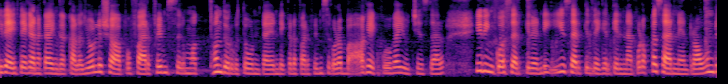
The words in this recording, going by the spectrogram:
ఇదైతే కనుక ఇంకా కళ్ళజోళ్ళు షాపు పర్ఫ్యూమ్స్ మొత్తం దొరుకుతూ ఉంటాయండి. ఇక్కడ పర్ఫ్యూమ్స్ కూడా బాగా ఎక్కువగా యూజ్ చేస్తారు. ఇది ఇంకో సర్కిల్ అండి. ఈ సర్కిల్ దగ్గరికి వెళ్ళినా కూడా ఒక్కసారి నేను రౌండ్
